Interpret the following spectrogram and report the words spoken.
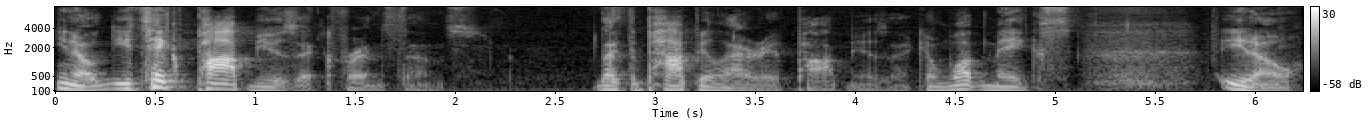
you know, you take pop music, for instance, like the popularity of pop music and what makes, you know,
